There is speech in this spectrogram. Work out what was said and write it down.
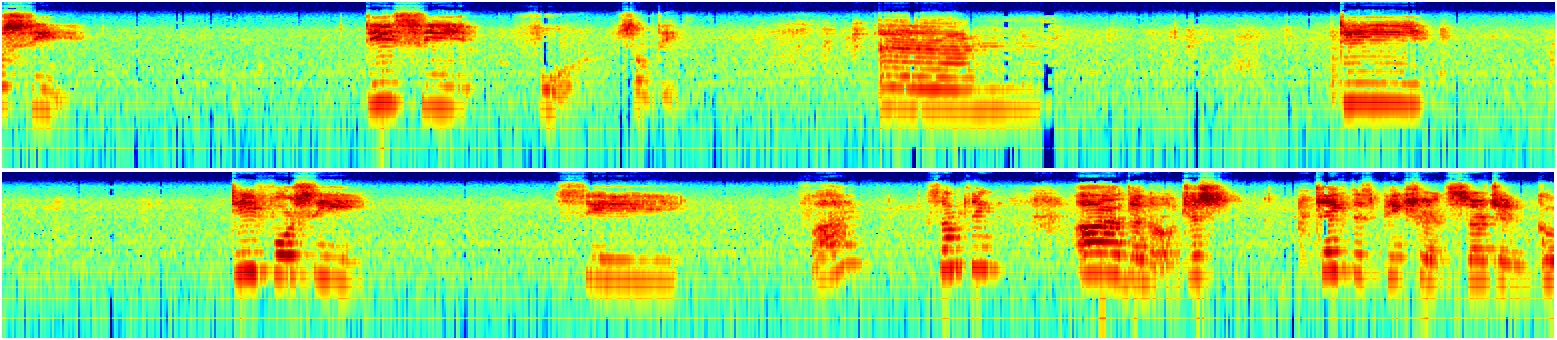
C. DC4 something. Um, D, D4C, C5 something? Uh, I don't know, just take this picture and search in Google.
